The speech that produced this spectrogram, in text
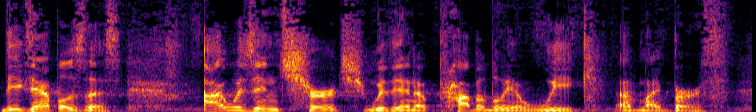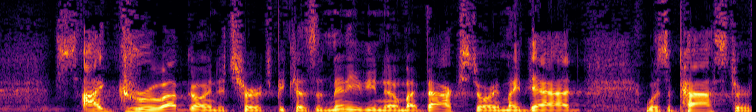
The example is this. I was in church within a, probably a week of my birth. I grew up going to church because, as many of you know, my backstory, my dad was a pastor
